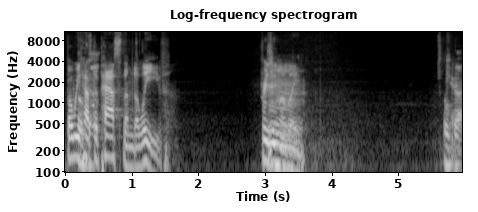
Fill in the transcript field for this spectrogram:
But we'd have to pass them to leave. Presumably. Hmm. Okay.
